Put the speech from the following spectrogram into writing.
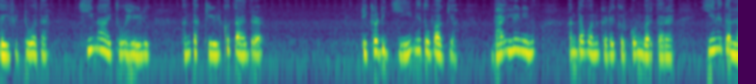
ದಯವಿಟ್ಟು ಅದೇ. ಏನಾಯಿತು ಹೇಳಿ ಅಂತ ಕೇಳ್ಕೊತಾ ಇದ್ರೆ. ಈ ಕಡೆ ಏನಿದು ಭಾಗ್ಯ? ಬಾಯಿಲೆ ನೀನು ಅಂತ ಒಂದು ಕಡೆ ಕರ್ಕೊಂಡು ಬರ್ತಾರೆ. ಏನಿದಲ್ಲ?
